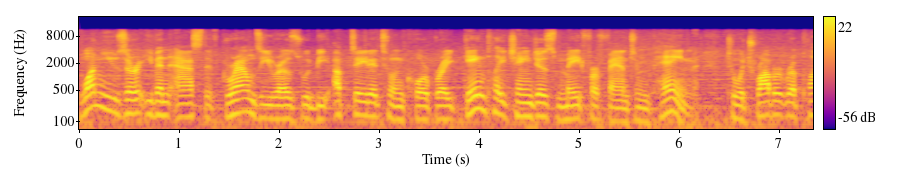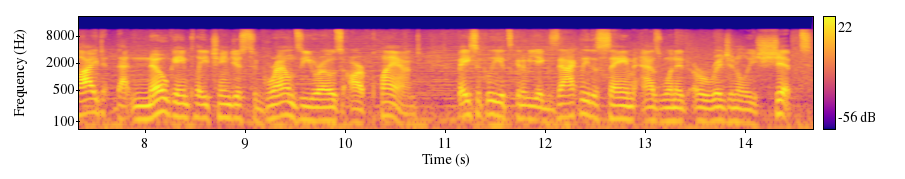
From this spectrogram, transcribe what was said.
One user even asked if Ground Zeroes would be updated to incorporate gameplay changes made for Phantom Pain, to which Robert replied that no gameplay changes to Ground Zeroes are planned. Basically, it's going to be exactly the same as when it originally shipped.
